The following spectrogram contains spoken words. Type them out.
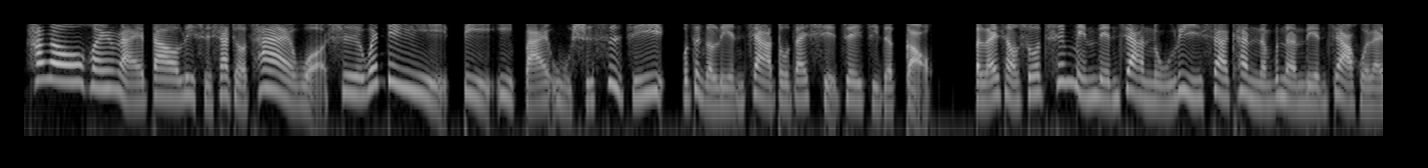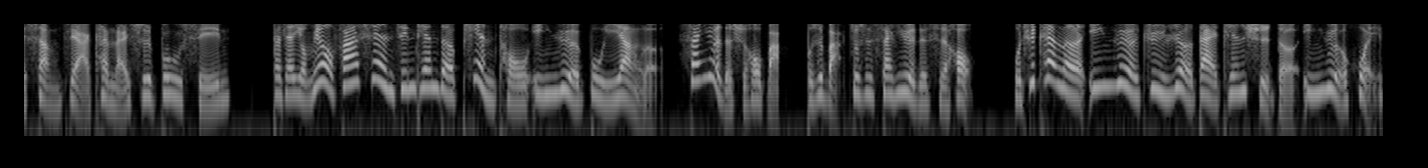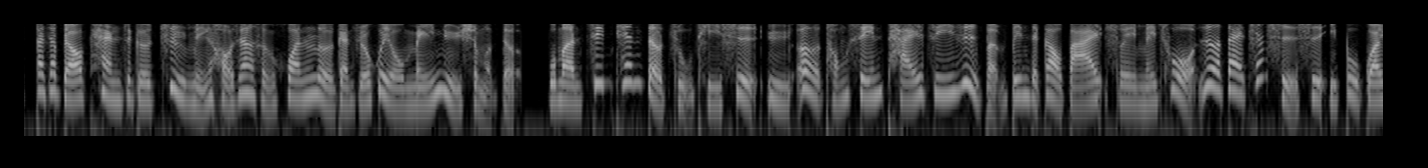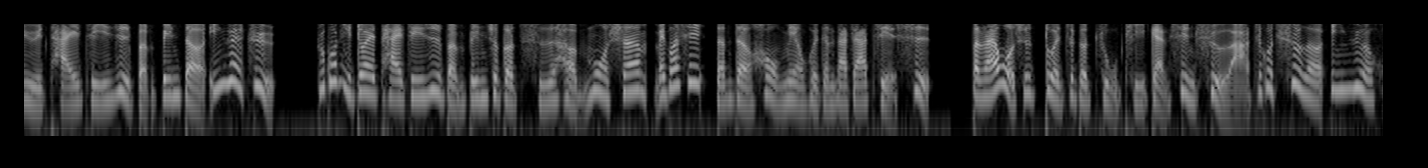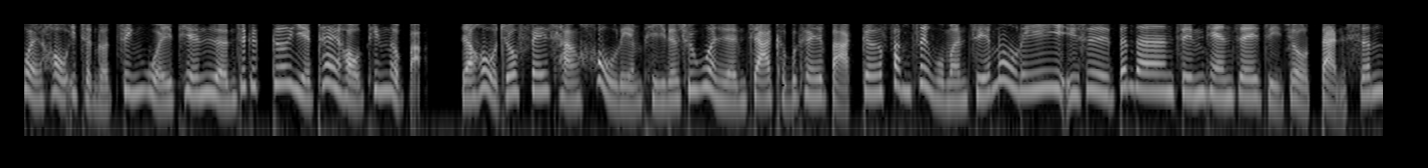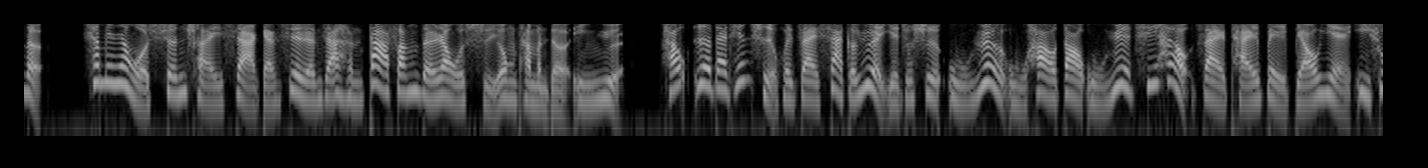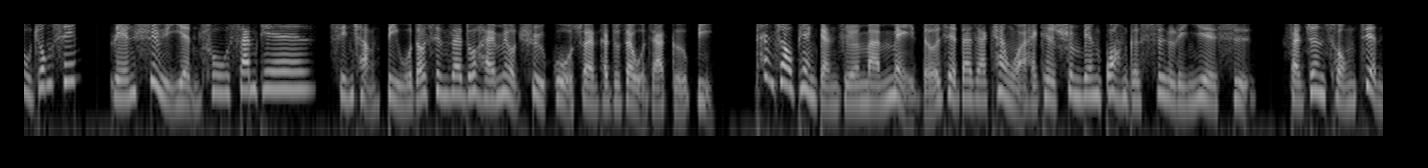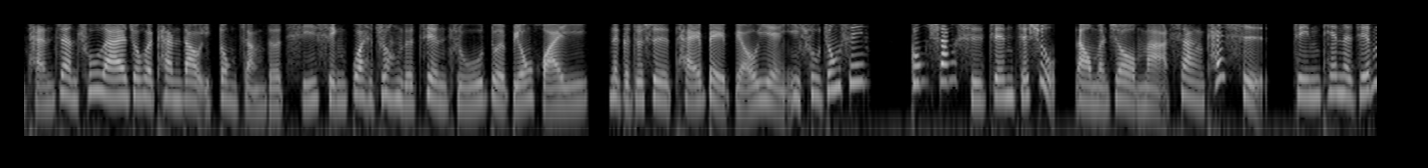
Hello，欢迎来到历史下酒菜，我是 Wendy，第一百五十四集。我整个连假都在写这一集的稿，本来想说清明连假努力一下，看能不能连假回来上架，看来是不行。大家有没有发现今天的片头音乐不一样了？三月的时候吧。不是吧？就是三月的时候，我去看了音乐剧《热带天使》的音乐会。大家不要看这个剧名，好像很欢乐，感觉会有美女什么的。我们今天的主题是与恶同行，台籍日本兵的告白。所以没错，《热带天使》是一部关于台籍日本兵的音乐剧。如果你对台籍日本兵这个词很陌生，没关系，等等后面会跟大家解释。本来我是对这个主题感兴趣啦，结果去了音乐会后，一整个惊为天人，这个歌也太好听了吧！然后我就非常厚脸皮的去问人家，可不可以把歌放进我们节目里。于是，噔噔，今天这一集就诞生了。下面让我宣传一下，感谢人家很大方的让我使用他们的音乐。好，热带天使会在下个月，也就是五月五号到五月七号，在台北表演艺术中心连续演出三天。新场地我到现在都还没有去过，虽然它就在我家隔壁。看照片感觉蛮美的，而且大家看完还可以顺便逛个士林夜市。反正从剑潭站出来就会看到一栋长得奇形怪状的建筑，对，不用怀疑，那个就是台北表演艺术中心。工商时间结束，那我们就马上开始今天的节目。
